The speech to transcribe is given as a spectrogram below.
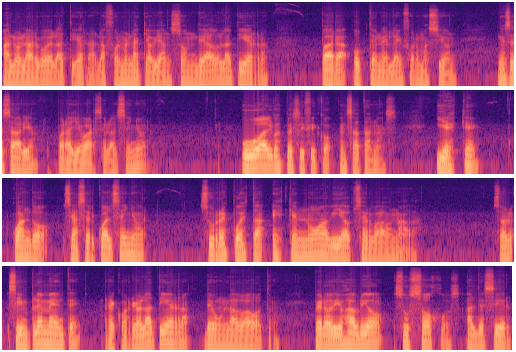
a lo largo de la tierra, la forma en la que habían sondeado la tierra para obtener la información necesaria para llevársela al Señor hubo algo específico en Satanás. Y es que cuando se acercó al Señor, su respuesta es que no había observado nada. simplemente recorrió la tierra de un lado a otro. Pero Dios abrió sus ojos al decir,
